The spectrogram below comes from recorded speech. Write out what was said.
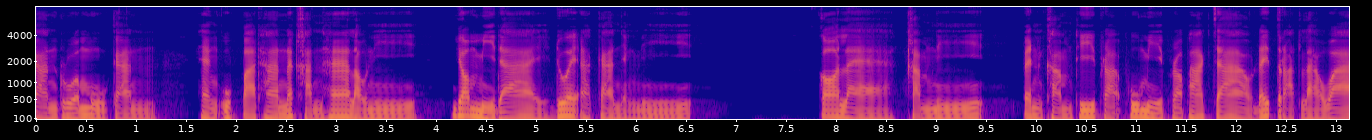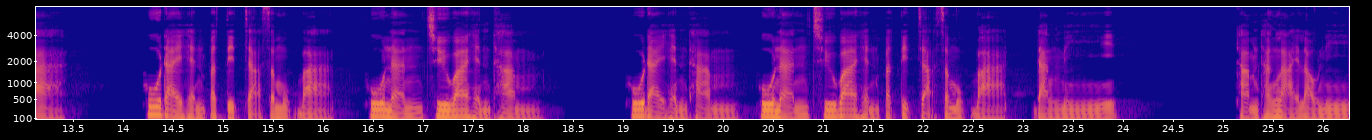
การรวมหมู่กัน ห่งอุปาทานนขันห้าเหล่านี้ ย่อมมีได้ด้วยอาการอย่างนี้ ก็แลคำนี้เป็นคำที่พระผู้มีพระภาคเจ้าได้ตรัสแล้วว่า ผู้ใดเห็นปฏิจจสมุปบาท ผู้นั้นชื่อว่าเห็นธรรม ผู้ใดเห็นธรรม ผู้นั้นชื่อว่าเห็นปฏิจจสมุปบาท ดังนี้ธรรมทั้งหลายเหล่านี้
